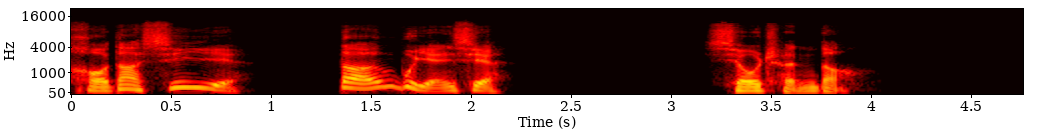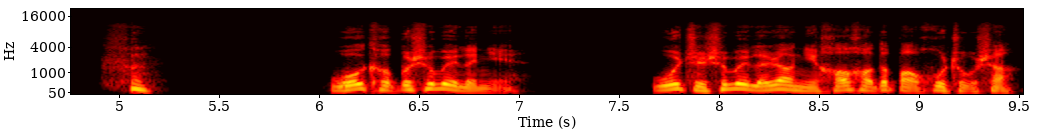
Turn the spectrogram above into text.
好大心意，大恩不言谢。萧晨道：“哼，我可不是为了你，我只是为了让你好好的保护主上，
